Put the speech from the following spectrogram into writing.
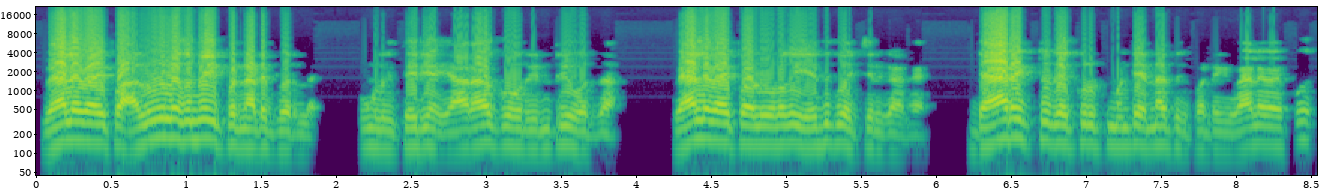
வேலை வாய்ப்பு அலுவலகமே இப்ப நடைபெறல. உங்களுக்கு தெரியும் யாராவது ஒரு இன்டர்வியூ வருதா? வேலை வாய்ப்பு அலுவலகம் எதுக்கு வச்சிருக்காங்க? டைரக்ட் ரெக்ரூட்மெண்ட் என்னத்துக்கு பண்றீங்க? வேலை வாய்ப்பு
